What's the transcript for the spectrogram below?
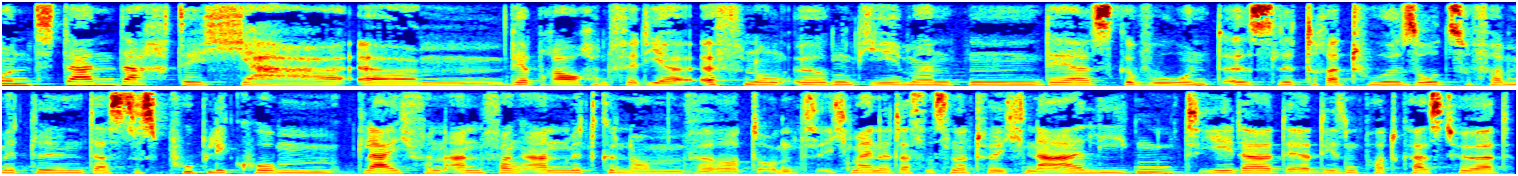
Und dann dachte ich, ja, ähm, wir brauchen für die Eröffnung irgendjemanden, der es gewohnt ist, Literatur so zu vermitteln, dass das Publikum gleich von Anfang an mitgenommen wird. Und ich meine, das ist natürlich naheliegend. Jeder, der diesen Podcast hört,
